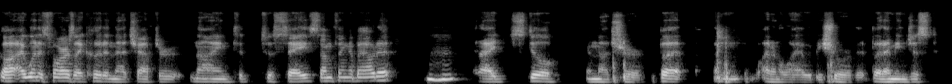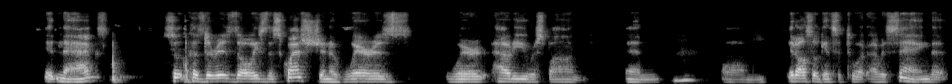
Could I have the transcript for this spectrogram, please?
got, I went as far as I could in that chapter nine to to say something about it, mm-hmm. and I still am not sure. But I mean, I don't know why I would be sure of it. But I mean, just it nags. So because there is always this question of where is where how do you respond, and mm-hmm. um, it also gets to what I was saying that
